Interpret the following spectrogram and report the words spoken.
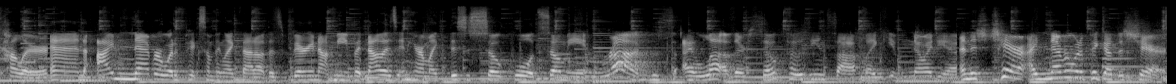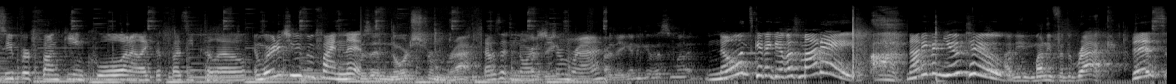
color and I never would have picked something like that out. That's very not me, but now that it's in here, I'm like, this is so cool, it's so me. Rugs, I love, they're so cozy and soft, like you have no idea. And this chair, I never would have picked out this chair. Super funky and cool and I like the fuzzy pillow. And where did you even find this? It was at Nordstrom Rack. That was at Are they- Nordstrom Rack. Are they gonna give us money? No one's gonna give us money! Ah. Not even YouTube! I need money for the rack. This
